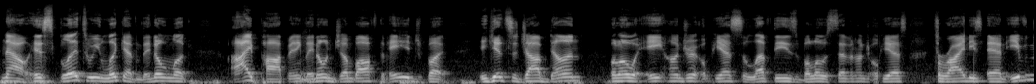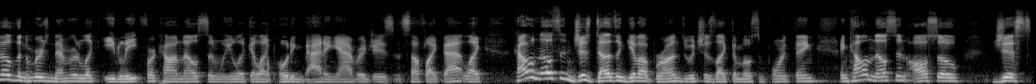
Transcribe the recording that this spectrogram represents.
Now, his splits, we look at them, they don't look eye popping. They don't jump off the page, but he gets the job done below 800 OPS to lefties, below 700 OPS to righties. And even though the numbers never look elite for Kyle Nelson, when you look at like putting batting averages and stuff like that, like Kyle Nelson just doesn't give up runs, which is like the most important thing. And Kyle Nelson also just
